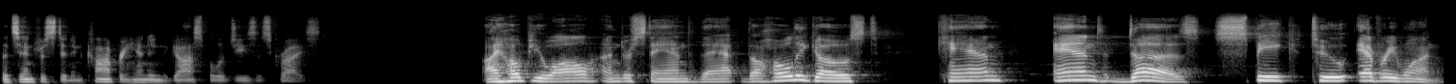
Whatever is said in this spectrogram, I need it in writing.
that's interested in comprehending the gospel of Jesus Christ. I hope you all understand that the Holy Ghost can and does speak to everyone.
